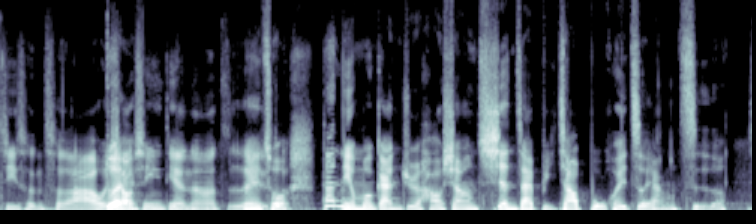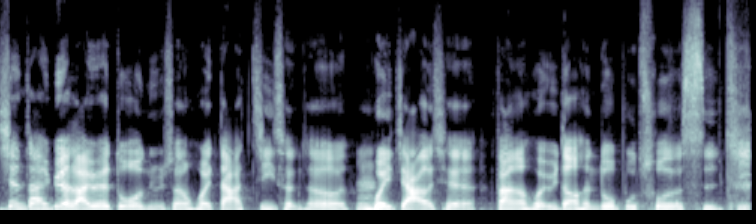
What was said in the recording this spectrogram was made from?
计程车啊，或小心一点啊之类的。没错，但你有没有感觉好像现在比较不会这样子了？现在越来越多女生会搭计程车回家，而且反而会遇到很多不错的司机。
